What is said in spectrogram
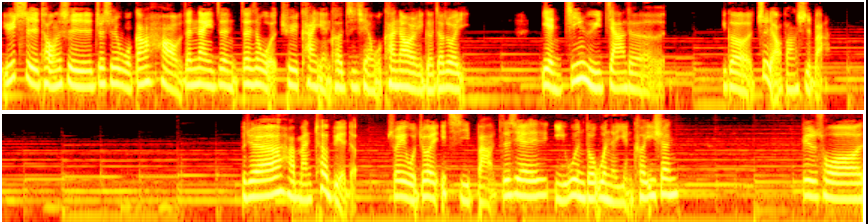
与此同时，就是我刚好在那一阵，在这我去看眼科之前，我看到了一个叫做眼睛瑜伽的一个治疗方式吧。我觉得还蛮特别的，所以我就一起把这些疑问都问了眼科医生，比如说。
